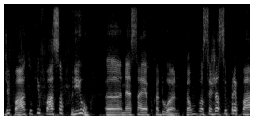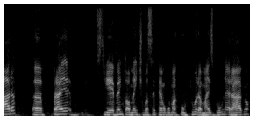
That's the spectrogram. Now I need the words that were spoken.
de fato, que faça frio uh, nessa época do ano. Então, você já se prepara uh, para, se eventualmente você tem alguma cultura mais vulnerável,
